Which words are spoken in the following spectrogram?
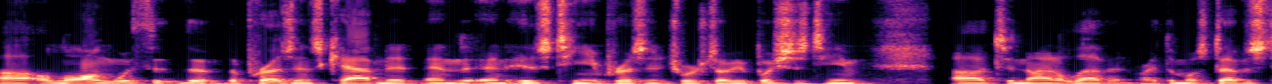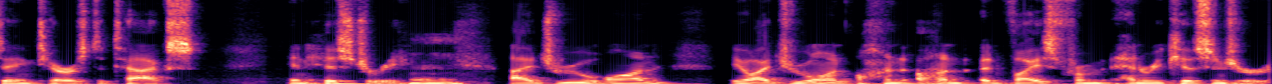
uh, along with the, the, president's cabinet and and his team, President George W. Bush's team, uh, to 9/11, right, the most devastating terrorist attacks in history. Mm. I drew on, you know, I drew on on, on advice from Henry Kissinger.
